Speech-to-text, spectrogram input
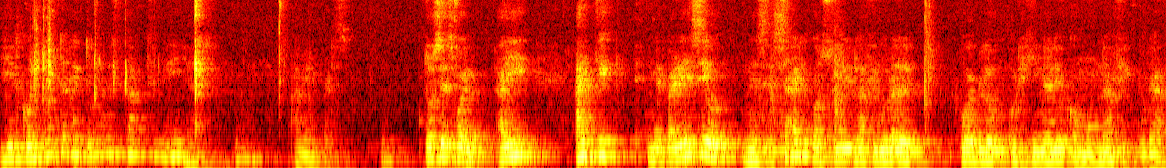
Y el control territorial es parte de ellas, a mí me parece. Entonces, bueno, ahí hay que, me parece necesario construir la figura del pueblo originario como una figura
